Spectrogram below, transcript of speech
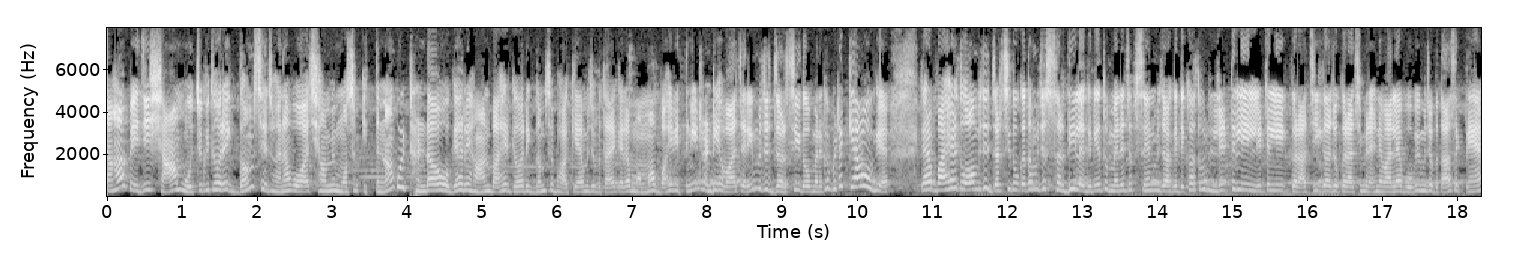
यहाँ पे जी शाम हो चुकी थी और एकदम से जो है ना वो आज शाम में मौसम इतना कोई ठंडा हो गया, रेहान बाहर गया और एकदम से भाग आया। मुझे बताया कह रहा, मम्मा, बाहर इतनी ठंडी हवा चल रही मुझे जर्सी दो। मैंने कहा, बेटा, क्या हो गया? कह रहा, बाहर तो आओ, मुझे जर्सी दो। कहता मुझे सर्दी लग रही है। तो मैंने जब सेन में जाके देखा तो लिटली लिटली कराची का जो कराची में रहने वाले हैं, वो भी मुझे बता सकते हैं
